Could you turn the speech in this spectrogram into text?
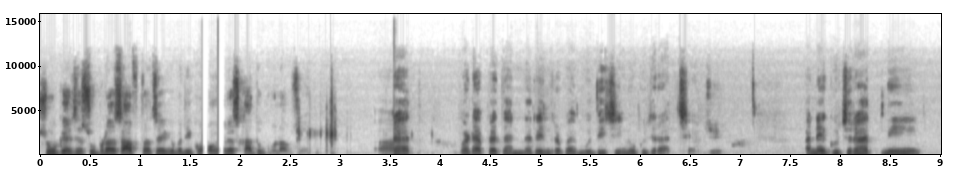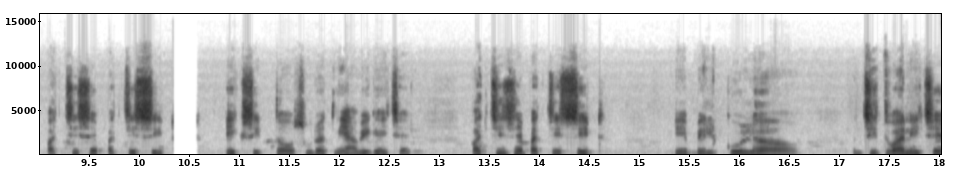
શું કહે છે? સુપડા સાફ થશે કે પછી કોંગ્રેસ ખાતું ખોલાવશે? ગુજરાત વડાપ્રધાન નરેન્દ્રભાઈ મોદીજીનું ગુજરાત છે. જી. અને ગુજરાતની પચીસે પચીસ સીટ એક સીટ તો સુરતની આવી ગઈ છે. પચીસે પચીસ સીટ એ બિલકુલ જીતવાની છે,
